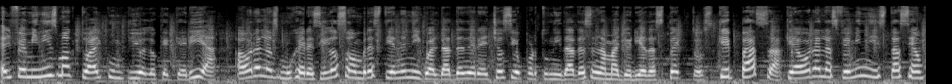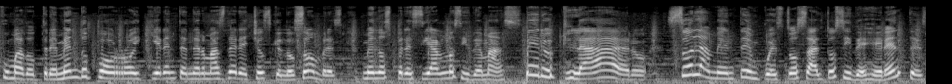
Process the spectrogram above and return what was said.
El feminismo actual cumplió lo que quería. Ahora las mujeres y los hombres tienen igualdad de derechos y oportunidades en la mayoría de aspectos. ¿Qué pasa? Que ahora las feministas se han fumado tremendo porro y quieren tener más derechos que los hombres, menospreciarlos y demás. Pero claro, solamente en puestos altos y de gerentes.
